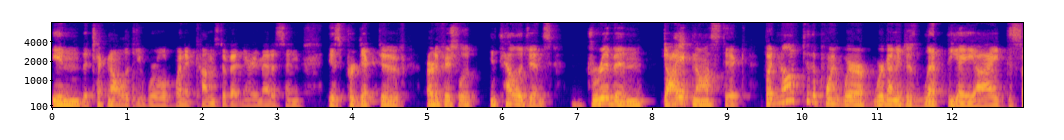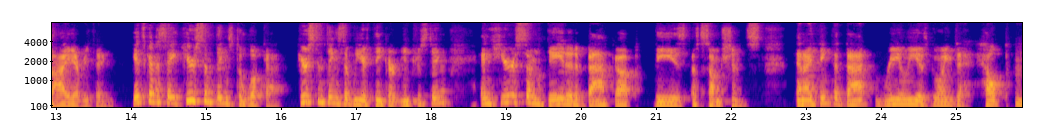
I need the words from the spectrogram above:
in the technology world when it comes to veterinary medicine is predictive artificial intelligence driven diagnostic, but not to the point where we're going to just let the AI decide everything. It's going to say, here's some things to look at. Here's some things that we think are interesting. And here's some data to back up these assumptions. And I think that that really is going to help Hmm.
